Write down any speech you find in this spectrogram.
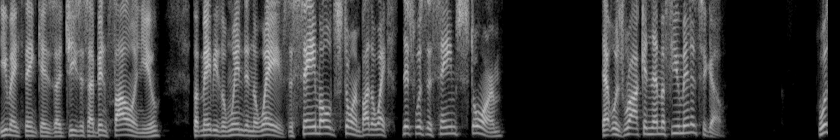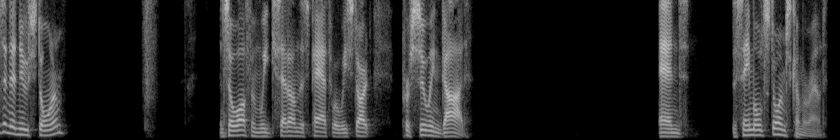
You may think, as uh, Jesus, I've been following you, but maybe the wind and the waves, the same old storm. By the way, this was the same storm that was rocking them a few minutes ago. Wasn't a new storm. And so often we set on this path where we start pursuing God. And the same old storms come around.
